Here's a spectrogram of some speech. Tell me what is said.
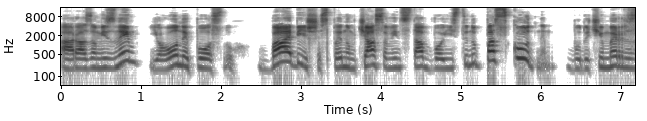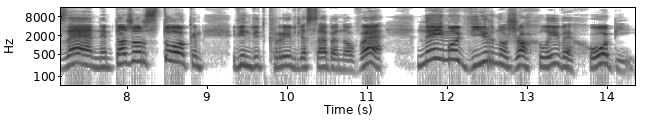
а разом із ним його непослух. Ба більше з плином часу він став воістину паскудним, будучи мерзенним та жорстоким, він відкрив для себе нове, неймовірно жахливе хобі.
